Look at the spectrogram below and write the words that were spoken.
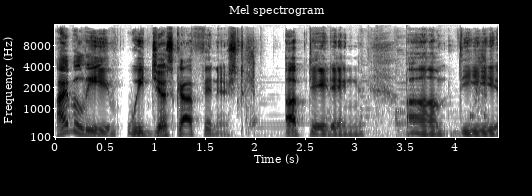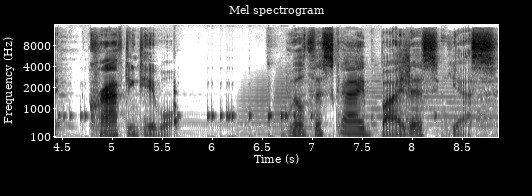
I believe we just got finished updating um, the crafting table. Will this guy buy this? Yes.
